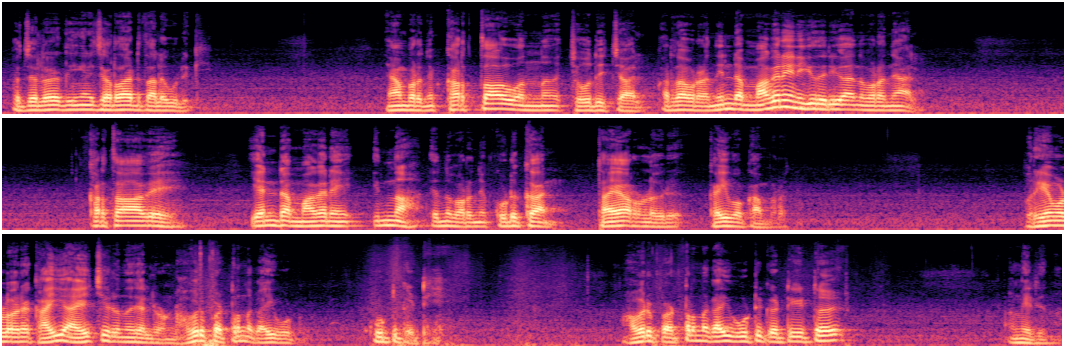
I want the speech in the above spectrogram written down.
അപ്പോൾ ചിലർക്ക് ഇങ്ങനെ ചെറുതായിട്ട് തലകുലുക്കി ഞാൻ പറഞ്ഞു കർത്താവ് വന്ന് ചോദിച്ചാൽ കർത്താവ് പറയാം നിന്റെ മകനെ എനിക്ക് തരിക എന്ന് പറഞ്ഞാൽ കർത്താവെ എന്റെ മകനെ ഇന്ന എന്ന് പറഞ്ഞ് കൊടുക്കാൻ തയ്യാറുള്ളവർ കൈവക്കാൻ പറഞ്ഞു. പ്രിയമുള്ളവരെ കൈ അയച്ചിരുന്ന ചിലരുണ്ട്. അവർ പെട്ടെന്ന് കൈ കൂട്ടു കൂട്ടിക്കെട്ടി. അവർ പെട്ടെന്ന് കൈ കൂട്ടിക്കെട്ടിയിട്ട് അങ്ങിരുന്നു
